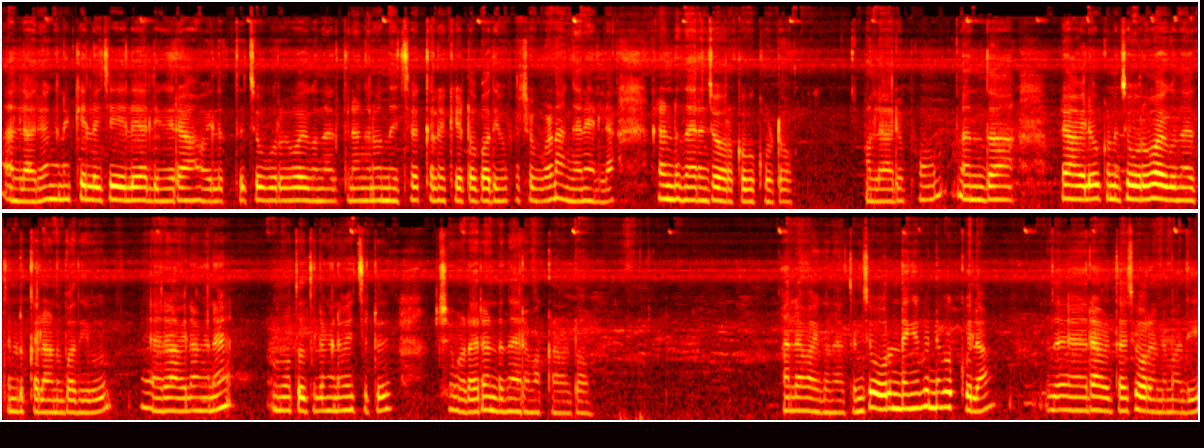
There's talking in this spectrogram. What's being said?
എല്ലാവരും അങ്ങനെയൊക്കെയല്ലേ ചെയ്യൽ? അല്ലെങ്കിൽ രാവിലത്തെ ചോറ് വൈകുന്നേരത്തിന് അങ്ങനെ ഒന്നിച്ച് വെക്കലൊക്കെ കേട്ടോ പതിവ്. പക്ഷെ ഇവിടെ അങ്ങനെയല്ല. രണ്ടു നേരം ചോറൊക്കെ വെക്കും കേട്ടോ എല്ലാവരും ഇപ്പോൾ എന്താ രാവിലെ വെക്കണ ചോറ് വൈകുന്നേരത്തിന് എടുക്കലാണ് പതിവ്. രാവിലെ അങ്ങനെ മൊത്തത്തിൽ അങ്ങനെ വെച്ചിട്ട് പക്ഷെ ഇവിടെ രണ്ട് നേരം വെക്കണം കേട്ടോ. അല്ല വൈകുന്നേരത്തിന് ചോറുണ്ടെങ്കിൽ പിന്നെ വെക്കില്ല രാവിലത്തെ ചോറ് തന്നെ മതി.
